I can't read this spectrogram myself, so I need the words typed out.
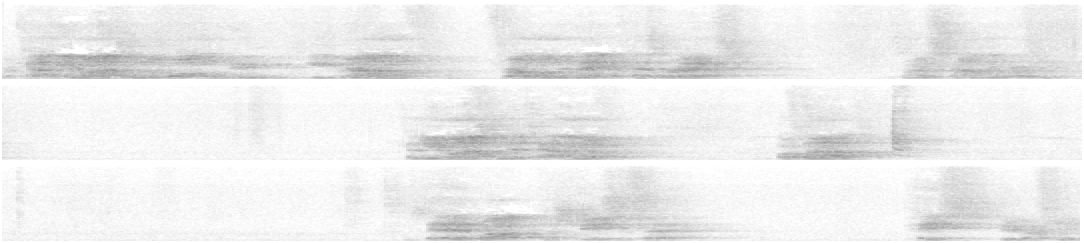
But can you imagine the one who you ran from on the night of his arrest now standing with? Can you imagine the telling of, of that? Instead, what does Jesus say? Peace be with you.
